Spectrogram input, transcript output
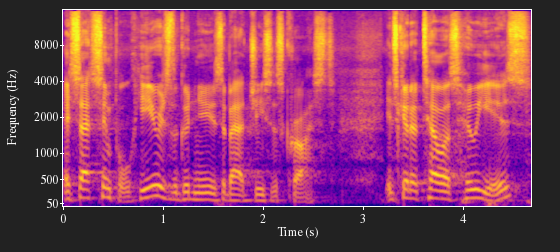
It's that simple. Here is the good news about Jesus Christ. It's going to tell us who he is,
